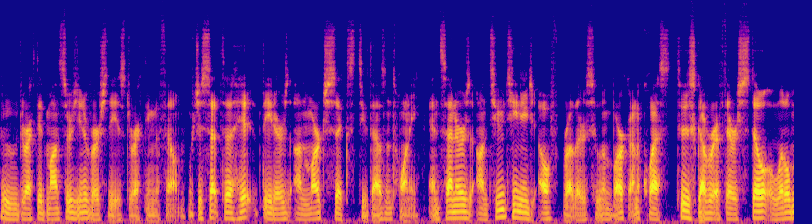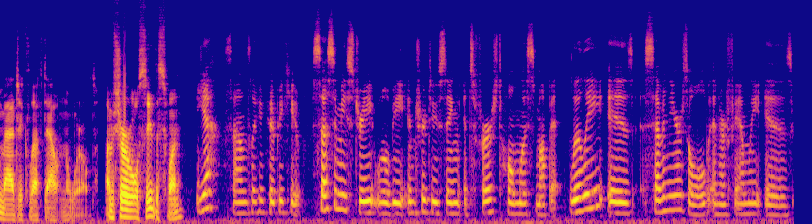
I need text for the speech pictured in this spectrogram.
who directed Monsters University, is directing the film, which is set to hit theaters on March 6, 2020, and centers on two teenage elf brothers who embark on a quest to discover if there is still a little magic left out in the world. I'm sure we'll see this one. Yeah, sounds like it could be cute. Sesame Street will be introducing its first homeless Muppet. Lily is seven years old and her family is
